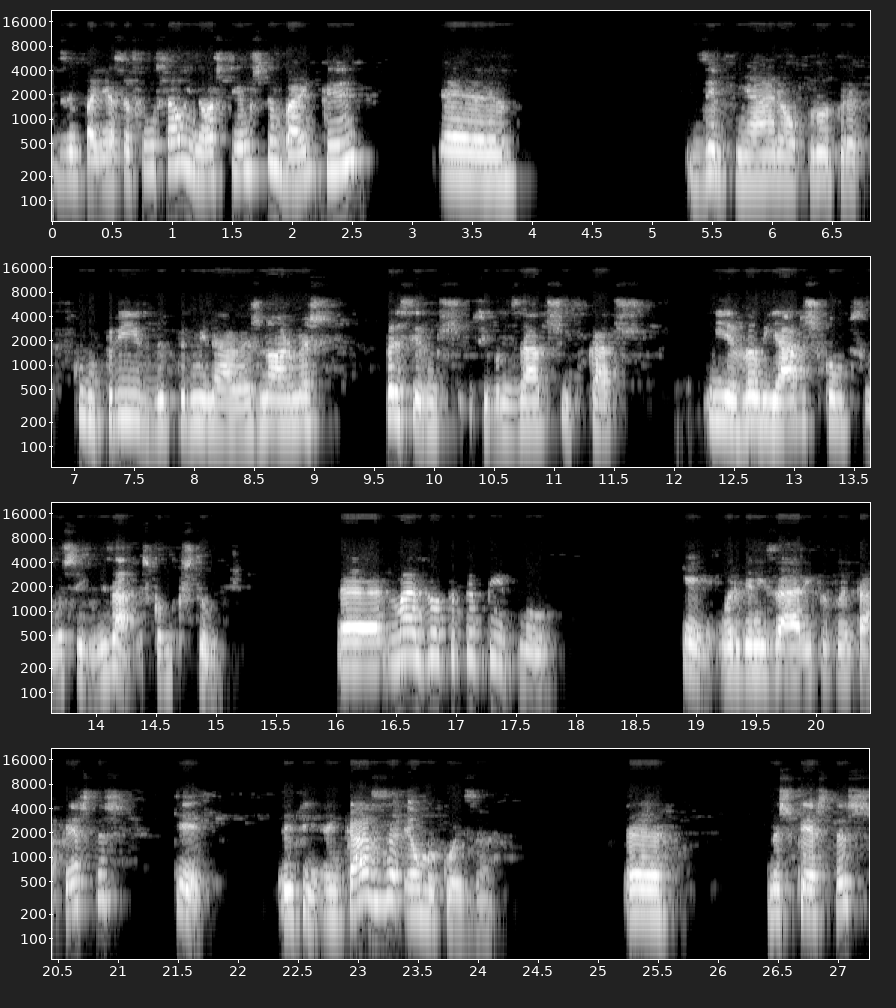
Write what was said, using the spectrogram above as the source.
desempenha essa função e nós temos também que uh, desempenhar ou, por outra, cumprir determinadas normas para sermos civilizados, educados e avaliados como pessoas civilizadas, como costume. Uh, mais outro capítulo que é organizar e frequentar festas, que é, enfim, em casa é uma coisa, Uh, nas festas,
